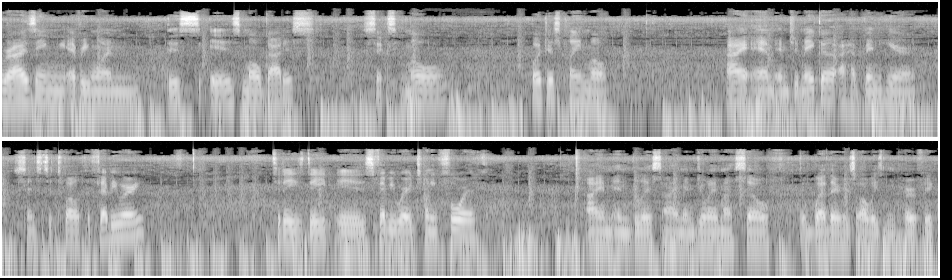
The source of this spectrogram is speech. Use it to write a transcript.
Rising, everyone. This is Moe Goddess, Sexy Moe, or just plain Moe. I am in Jamaica. I have been here since the 12th of February. Today's date is February 24th. I am in bliss. I am enjoying myself. The weather has always been perfect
